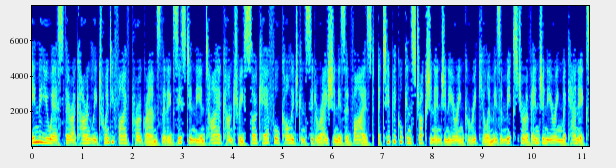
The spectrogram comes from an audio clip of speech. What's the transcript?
In the U.S. there are currently 25 programs that exist in the entire country so careful college consideration is advised. A typical construction engineering curriculum is a mixture of engineering mechanics,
